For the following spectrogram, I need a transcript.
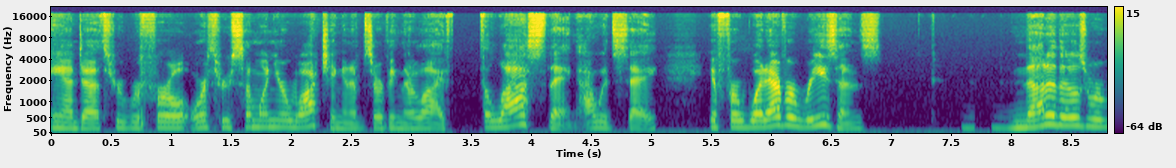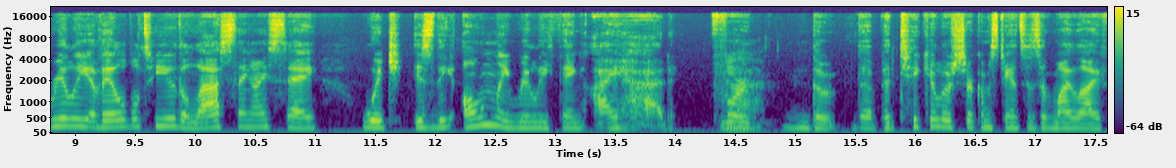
and uh, through referral or through someone you're watching and observing their life. The last thing I would say, if for whatever reasons none of those were really available to you, the last thing I say, which is the only really thing I had for Yeah. the the particular circumstances of my life,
